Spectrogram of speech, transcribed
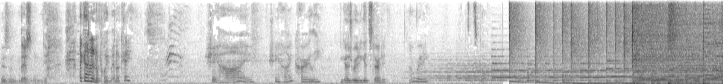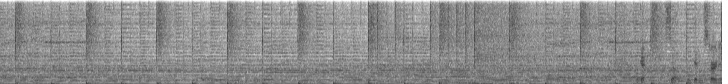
there's there's I got an appointment. Okay, say hi, say hi, Carly. You guys ready to get started? I'm ready. Let's go. Getting started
